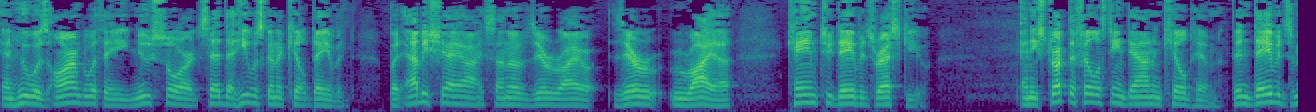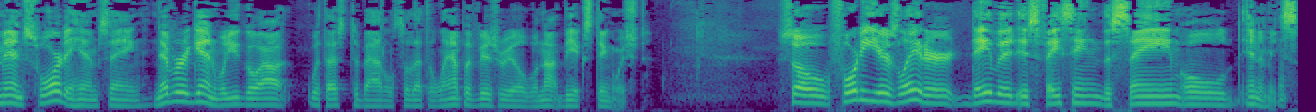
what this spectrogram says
and who was armed with a new sword, said that he was going to kill David. But Abishai, son of Zeruiah, came to David's rescue. And he struck the Philistine down and killed him. Then David's men swore to him, saying, Never again will you go out with us to battle, so that the lamp of Israel will not be extinguished. So 40 years later, David is facing the same old enemies.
